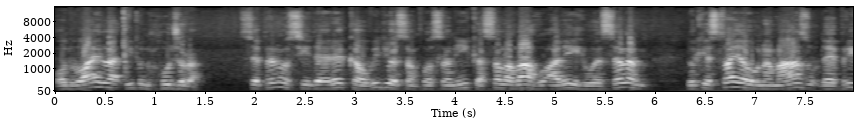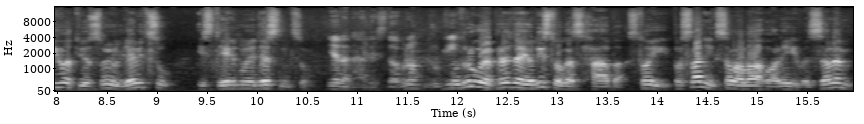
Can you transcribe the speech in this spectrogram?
Od Vajla ibn Huđra se prenosi da je rekao, vidio sam poslanika sallallahu alaihi wa sallam dok je stajao u namazu da je prihvatio svoju ljevicu i stegnuo je desnicu. Jedan hadis, dobro. Drugi. U drugoj predaji od istoga sahaba stoji poslanik sallallahu alaihi wa sallam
